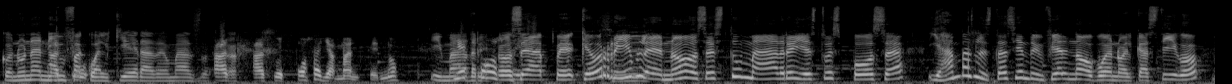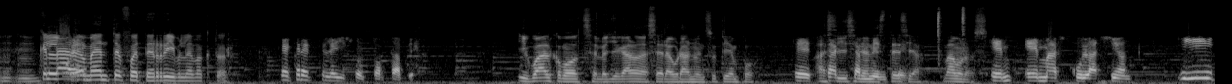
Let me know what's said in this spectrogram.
Con una ninfa cualquiera, además, doctor. a, a su esposa y amante, ¿no? Y madre. entonces- o sea, pe- qué horrible, ¿no? O sea, es tu madre y es tu esposa y ambas le está haciendo infiel. No, bueno, el castigo claramente fue terrible, doctor. ¿Qué crees que le hizo el tortape? Igual como se lo llegaron a hacer a Urano en su tiempo. Así sin Exactamente. anestesia. Vámonos. Em- emasculación. Y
